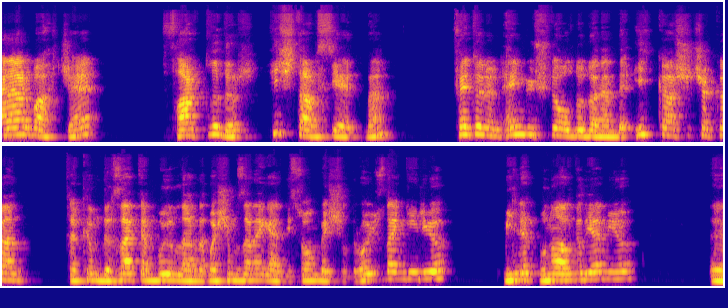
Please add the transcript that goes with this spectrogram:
Fenerbahçe farklıdır. Hiç tavsiye etmem. FETÖ'nün en güçlü olduğu dönemde ilk karşı çakan takımdır. Zaten bu yıllarda başımıza ne geldi son 5 yıldır. O yüzden geliyor. Millet bunu algılayamıyor. Ee,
